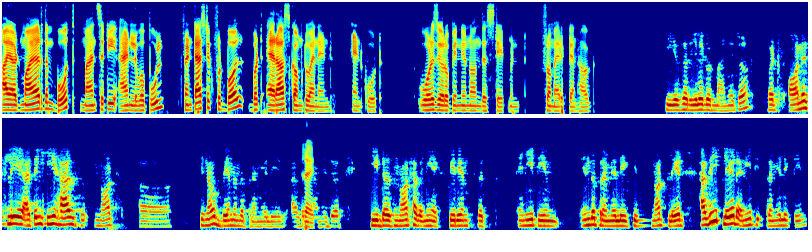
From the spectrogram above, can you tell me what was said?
I admire them both, Man City and Liverpool. Fantastic football, but eras come to an end. End quote. What is your opinion on this statement from Erik Ten Hag? he is a really good manager. But honestly, I think he has not. Uh, he's never been in the Premier League as a manager. He does not have any experience with any team in the Premier League. He's not played. Has he played any t- Premier League team?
